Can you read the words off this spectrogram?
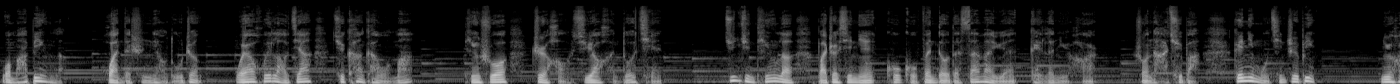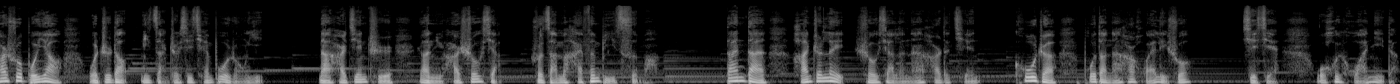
我妈病了，患的是尿毒症，我要回老家去看看我妈。听说治好需要很多钱。”君君听了，把这些年苦苦奋斗的三万元给了女孩，说：“拿去吧，给你母亲治病。”女孩说：“不要，我知道你攒这些钱不容易。”男孩坚持让女孩收下，说：“咱们还分彼此吗？”丹丹含着泪收下了男孩的钱。哭着扑到男孩怀里说：“谢谢，我会还你的。”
